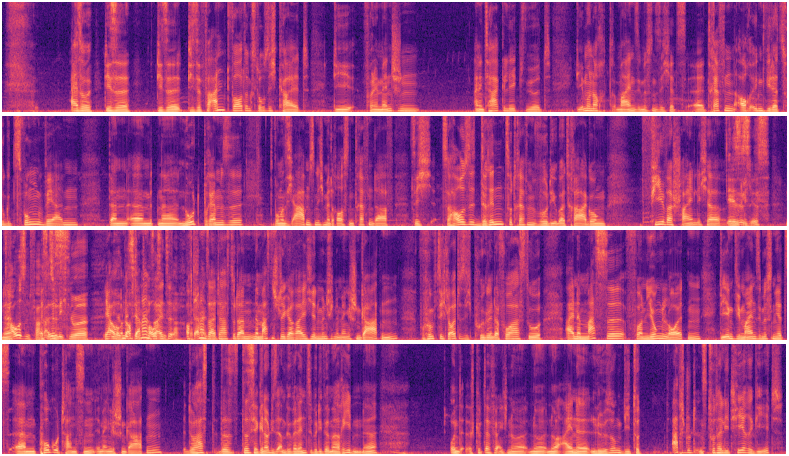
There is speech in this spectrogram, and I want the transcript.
Also diese, diese, diese Verantwortungslosigkeit, die von den Menschen an den Tag gelegt wird, die immer noch meinen, sie müssen sich jetzt äh, treffen, auch irgendwie dazu gezwungen werden, dann äh, mit einer Notbremse, wo man sich abends nicht mehr draußen treffen darf, sich zu Hause drin zu treffen, wo die Übertragung viel wahrscheinlicher Ja, wirklich ist ne? tausendfach, Es also ist- nicht nur Ja, und auf der, anderen Seite, auf der anderen. Seite hast du dann eine Massenschlägerei hier in München im englischen Garten, wo 50 Leute sich prügeln. Davor hast du eine Masse von jungen Leuten, die irgendwie meinen, sie müssen jetzt ähm, Pogo tanzen im englischen Garten. Du hast, das, das ist ja genau diese Ambivalenz, über die wir immer reden. Ne? Und es gibt dafür eigentlich nur, nur, nur eine Lösung, die absolut ins Totalitäre geht,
